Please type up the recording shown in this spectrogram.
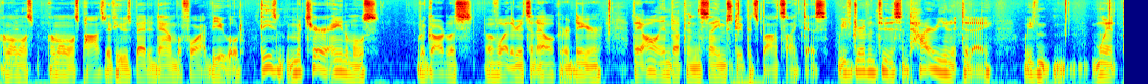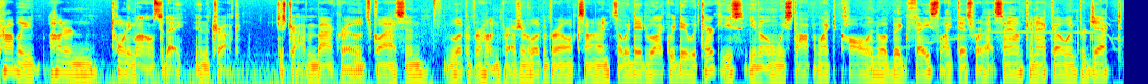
I'm almost, I'm almost positive he was bedded down before I bugled. These mature animals, regardless of whether it's an elk or a deer, they all end up in the same stupid spots like this. We've driven through this entire unit today We've went probably 120 miles today in the truck. Just driving back roads, glassing, looking for hunting pressure, looking for elk sign. So we did like we do with turkeys, you know, we stop and like to call into a big face like this where that sound can echo and project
